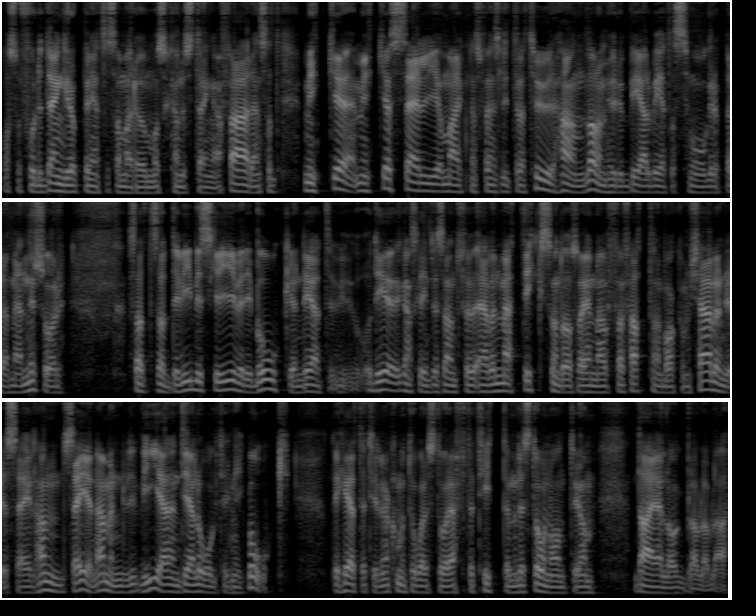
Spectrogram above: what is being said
och så får du den gruppen i ett och samma rum och så kan du stänga affären. Så mycket, mycket sälj och marknadsföringslitteratur handlar om hur du bearbetar små grupper av människor. Så, att, så att det vi beskriver i boken, det är att, och det är ganska intressant för även Matt Dixon, då, så en av författarna bakom Challenger Sale, han säger att vi är en dialogteknikbok. Det heter till, jag kommer inte ihåg vad det står efter titeln, men det står någonting om dialog, bla bla bla.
